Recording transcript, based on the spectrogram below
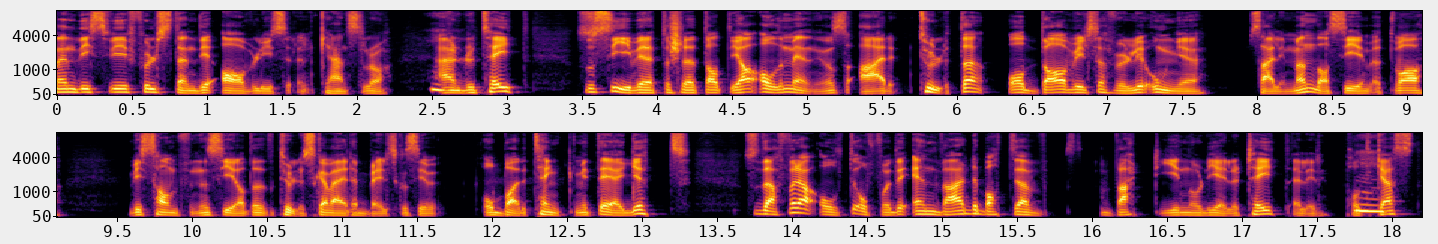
men hvis vi fullstendig avlyser, eller canceler, da, Andrew Tate, så sier vi rett og slett at ja, alle meningene oss er tullete. Og da vil selvfølgelig unge, særlig menn, da sier vet du hva, hvis samfunnet sier at dette tullet skal være rebelsk og, si, og bare tenke mitt eget. Så derfor har jeg alltid oppfordret enhver debatt jeg har vært i når det gjelder Tate, eller podcast,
